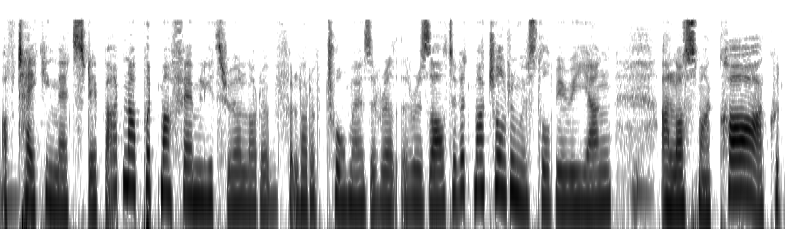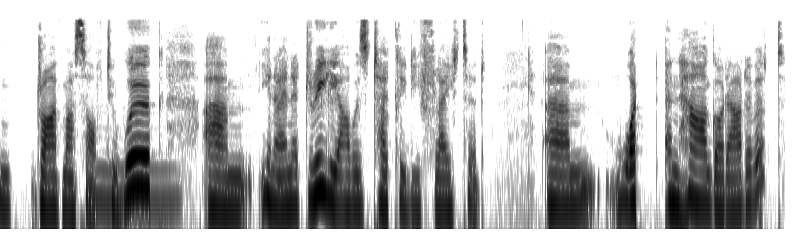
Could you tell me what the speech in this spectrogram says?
of taking that step out, and I put my family through a lot of a lot of trauma as a, re- a result of it. My children were still very young. I lost my car. I couldn't drive myself to work. Um, you know, and it really I was totally deflated. Um, what and how I got out of it?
